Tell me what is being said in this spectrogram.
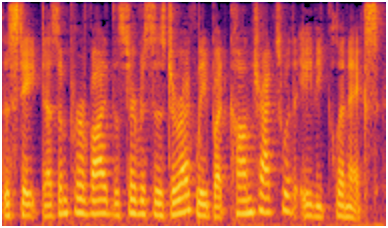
The state doesn't provide the services directly but contracts with 80 clinics.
